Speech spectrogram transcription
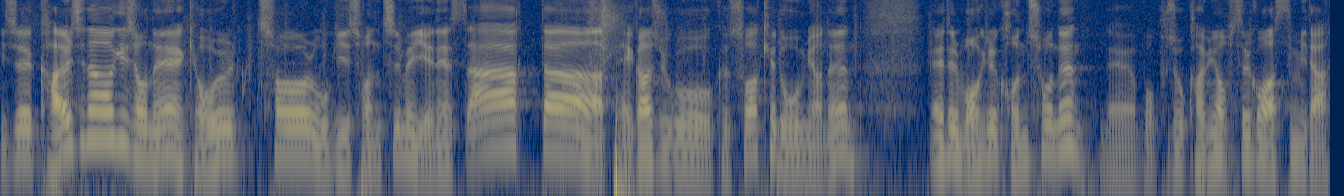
이제 가을 지나가기 전에 겨울철 오기 전쯤에 얘네 싹다 베가지고 그 수확해 놓으면은 애들 먹일 건초는 네, 뭐 부족함이 없을 것 같습니다.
